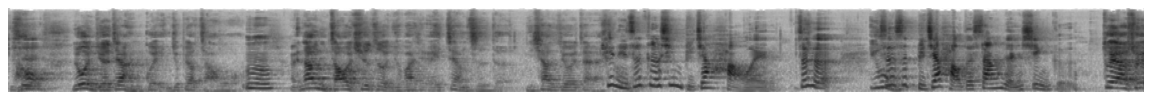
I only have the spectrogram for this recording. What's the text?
然后如果你觉得这样很贵，你就不要找我，嗯，然后你找我去了之后，你就发现，哎，这样值得，你下次就会再来。其实你这个性比较好，哎，这个。这是比较好的商人性格。对啊，所以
